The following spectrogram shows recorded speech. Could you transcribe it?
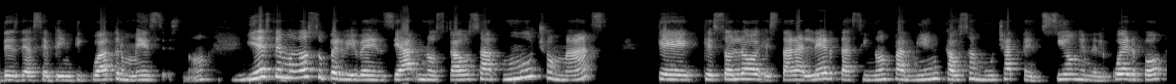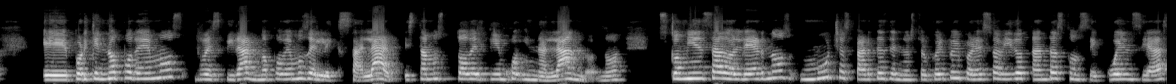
desde hace 24 meses, ¿no? Y este modo de supervivencia nos causa mucho más que, que, solo estar alerta, sino también causa mucha tensión en el cuerpo, eh, porque no podemos respirar, no podemos el exhalar, estamos todo el tiempo inhalando, ¿no? comienza a dolernos muchas partes de nuestro cuerpo y por eso ha habido tantas consecuencias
